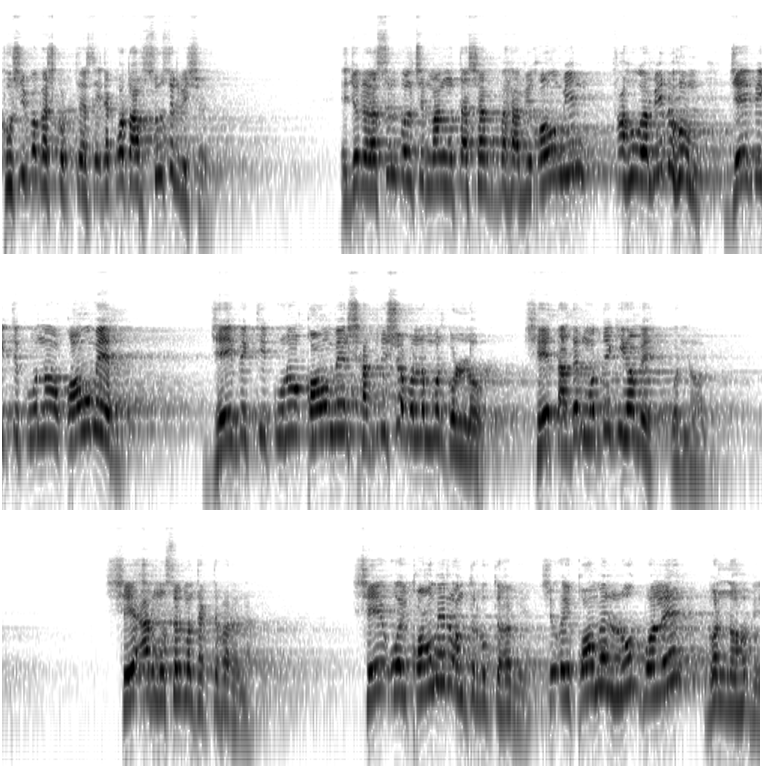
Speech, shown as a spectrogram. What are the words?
খুশি প্রকাশ করতে আসি, এটা কত আফসোসের বিষয়। এই জন্য রাসুল বলছেন মাং তাসাব্বাহাবি কৌমিন ফাহু আমিন হুম যে ব্যক্তি কোন কৌমের যে ব্যক্তি কোন কৌমের সাদৃশ্য অবলম্বন করল, সে তাদের মধ্যে কি হবে? গণ্য হবে। সে আর মুসলমান থাকতে পারে না। সে ওই কমের অন্তর্ভুক্ত হবে। সে ওই কমের লোক বলে গণ্য হবে।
